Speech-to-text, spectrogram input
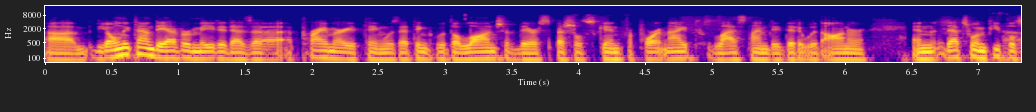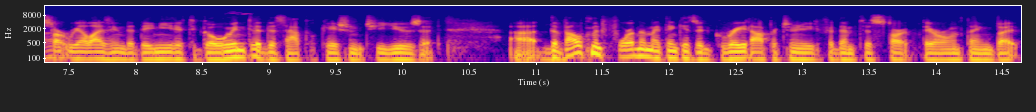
Um, the only time they ever made it as a, a primary thing was, I think, with the launch of their special skin for Fortnite. Last time they did it with Honor, and that's when people start realizing that they needed to go into this application to use it. Uh, development for them, I think, is a great opportunity for them to start their own thing. But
